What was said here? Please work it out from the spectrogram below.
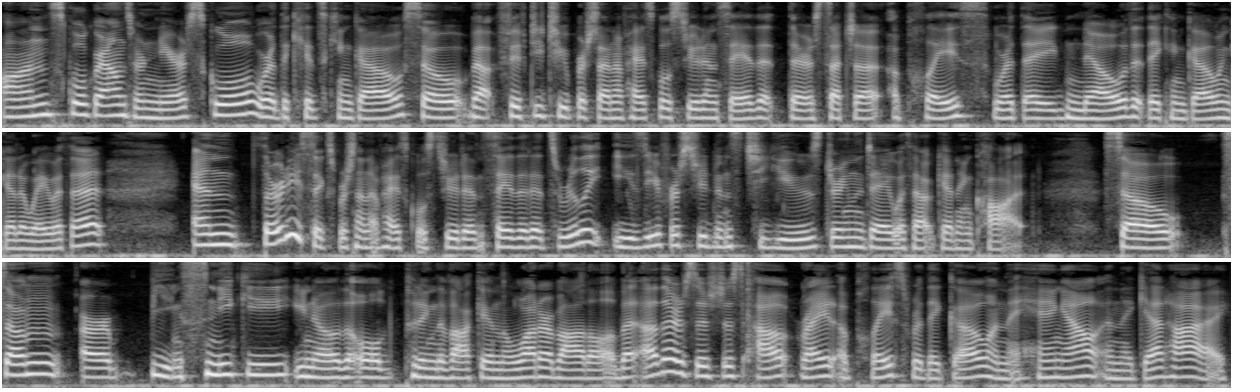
on school grounds or near school where the kids can go. So, about 52% of high school students say that there's such a, a place where they know that they can go and get away with it. And 36% of high school students say that it's really easy for students to use during the day without getting caught. So, some are being sneaky, you know, the old putting the vodka in the water bottle, but others, there's just outright a place where they go and they hang out and they get high.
